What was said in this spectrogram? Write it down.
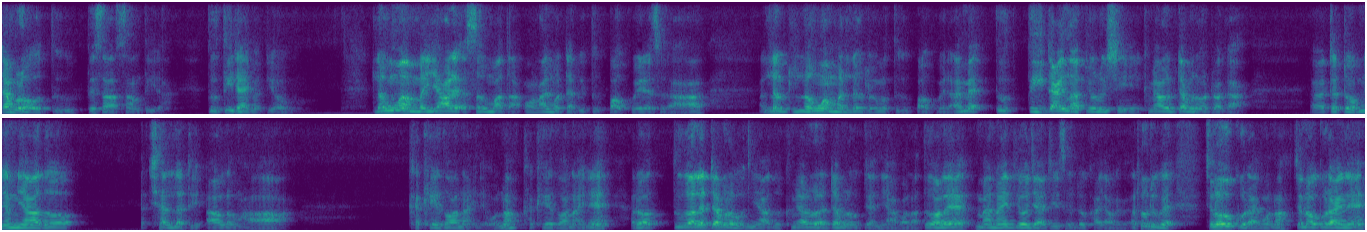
တက်မတော်ကိုသူသစ္စာဆောင်တည်တာသူတိတိုင်းမပြောဘူးလုံးဝမရတဲ့အဆုံးမှသာ online မှာတက်ပြီးသူပေါက်ခွဲတယ်ဆိုတာ အလုပ်လုံးဝမလုပ်လို့သူပေါက်ကွဲတာဒါပေမဲ့သူတိတိုင်းသာပြောလို့ရှိရင်ခင်ဗျားတို့တက်မတော်အတွက်ကအဲတော်တော်များများသောအချက်လက်တွေအားလုံးဟာခက်ခဲသွားနိုင်တယ်ဗောနော်ခက်ခဲသွားနိုင်တယ်အဲ့တော့သူကလည်းတက်မလို့ညာသူခင်ဗျားတို့ကတက်မလို့ပြန်ညာပါလားသူကလည်းအမှန်တိုင်းပြောကြကျေးဇူးဒုက္ခရောက်တယ်အထူးတူပဲကျွန်တော်တို့ကိုယ်တိုင်ဗောနော်ကျွန်တော်ကိုယ်တိုင်လည်း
